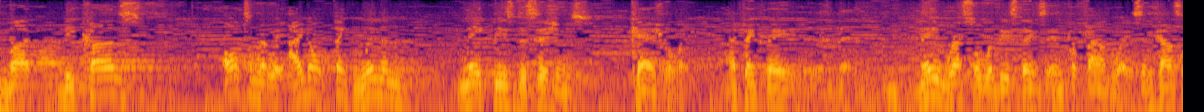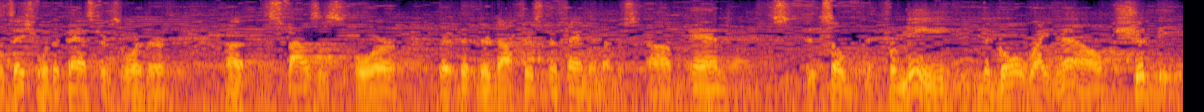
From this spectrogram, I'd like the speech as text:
but because ultimately I don't think women make these decisions casually. I think they they wrestle with these things in profound ways, in consultation with their pastors or their uh, spouses or their, their, doctors and their family members. Um, and so for me, the goal right now should be,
